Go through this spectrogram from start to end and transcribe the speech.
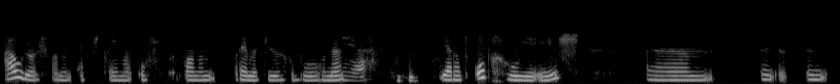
ouders van een ex of van een prematuur geborene, ja. ja, dat opgroeien is. Um, een, een,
